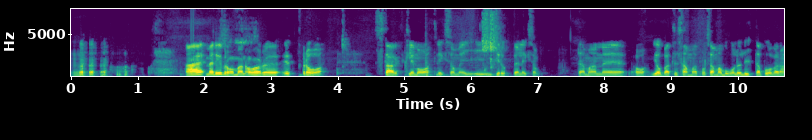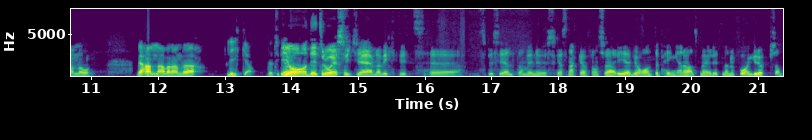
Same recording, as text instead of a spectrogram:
Mm. Nej, men det är bra. Man har eh, ett bra, starkt klimat liksom, i, i gruppen. Liksom, där man eh, ja, jobbar tillsammans mot samma mål och litar på varandra och behandlar varandra lika. Det ja, jag... det tror jag är så jävla viktigt. Eh, speciellt om vi nu ska snacka från Sverige. Vi har inte pengar och allt möjligt, men att få en grupp som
